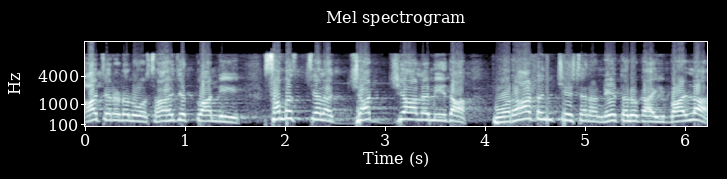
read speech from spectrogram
ఆచరణలో సహజత్వాన్ని సమస్యల జాడ్యాల మీద పోరాటం చేసిన నేతలుగా ఇవాళ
